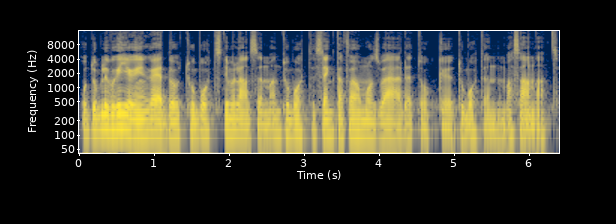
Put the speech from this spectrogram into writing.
Och då blev regeringen rädd och tog bort stimulansen. Man tog bort det sänkta förmånsvärdet och eh, tog bort en massa annat.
